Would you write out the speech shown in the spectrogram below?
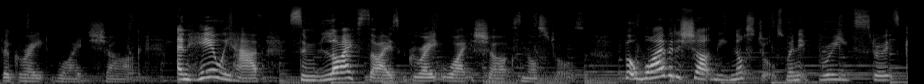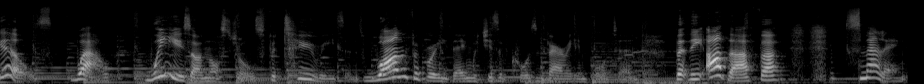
the great white shark. And here we have some life-size great white shark's nostrils. But why would a shark need nostrils when it breathes through its gills? Well, we use our nostrils for two reasons. One for breathing, which is of course very important, but the other for smelling.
